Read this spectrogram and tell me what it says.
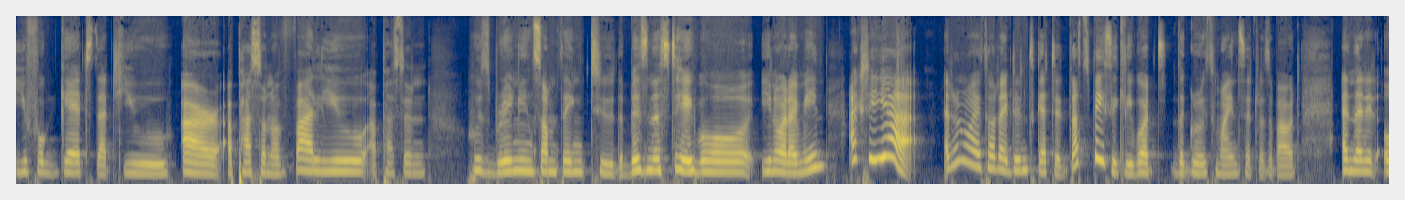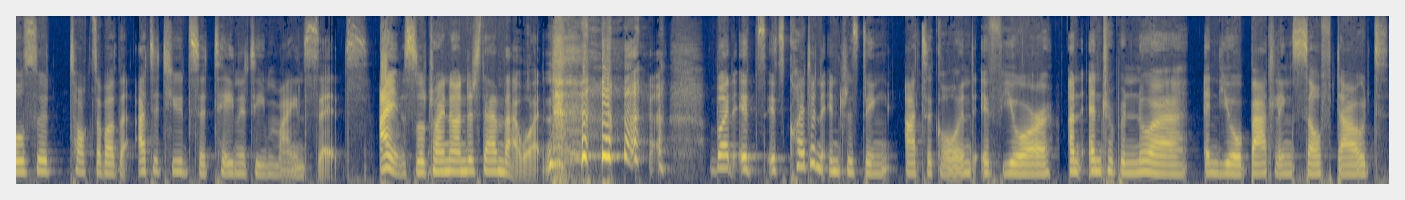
you forget that you are a person of value, a person who's bringing something to the business table. You know what I mean? Actually, yeah, I don't know why I thought I didn't get it. That's basically what the growth mindset was about. And then it also talks about the attitude certainty mindset. I am still trying to understand that one. but it's it's quite an interesting article and if you're an entrepreneur and you're battling self-doubt,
